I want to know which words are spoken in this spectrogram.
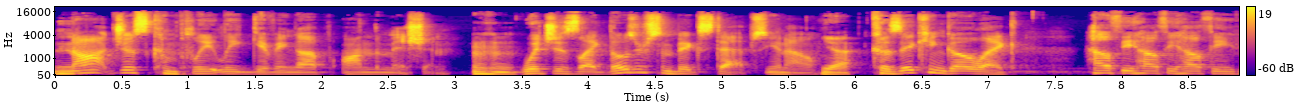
not just completely giving up on the mission, Mm-hmm. which is like those are some big steps, you know, Yeah. because it can go like healthy, healthy, healthy.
